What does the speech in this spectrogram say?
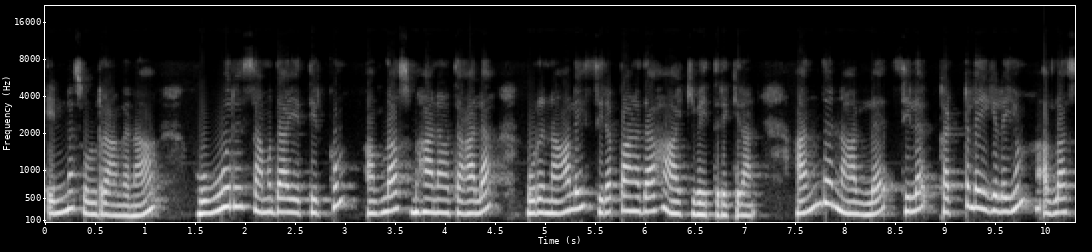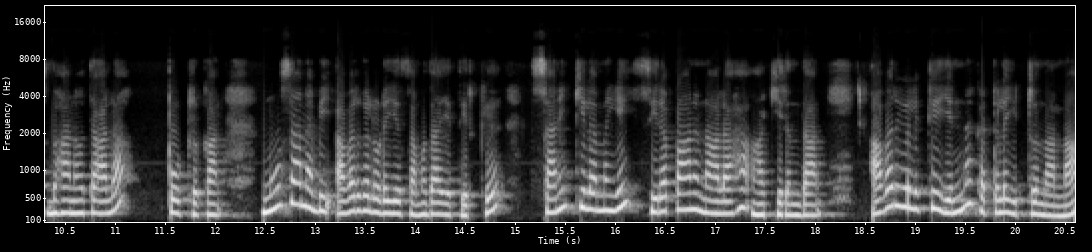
என்ன சொல்கிறாங்கன்னா ஒவ்வொரு சமுதாயத்திற்கும் அல்லாஹ் சுபானா தாலா ஒரு நாளை சிறப்பானதாக ஆக்கி வைத்திருக்கிறான். அந்த நாளில் சில கட்டளைகளையும் அல்லாஹ் சுபானா தாலா போட்டிருக்கான். மூசா நபி அவர்களுடைய சமுதாயத்திற்கு சனிக்கிழமையை சிறப்பான நாளாக ஆக்கியிருந்தான். அவர்களுக்கு என்ன கட்டளை இட்டிருந்தான்னா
